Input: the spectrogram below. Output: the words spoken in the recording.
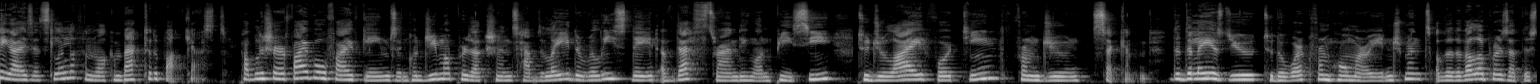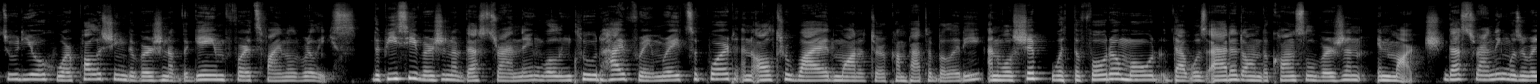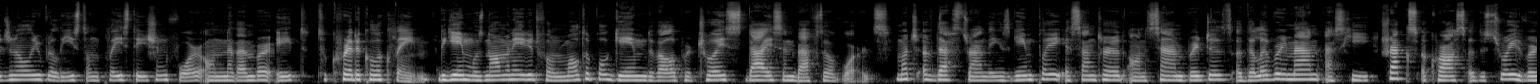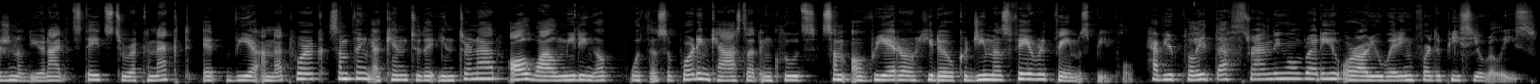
Hey guys, it's Lilith and welcome back to the podcast. Publisher 505 Games and Kojima Productions have delayed the release date of Death Stranding on PC to July 14th from June 2nd. The delay is due to the work from home arrangements of the developers at the studio who are polishing the version of the game for its final release. The PC version of Death Stranding will include high frame rate support and ultra wide monitor compatibility and will ship with the photo mode that was added on the console version in March. Death Stranding was originally released on PlayStation 4 on November 8 to critical acclaim. The game was nominated for multiple Game Developer Choice, DICE, and BAFTA awards. Much of Death Stranding's gameplay is centered on Sam Bridges, a delivery man, as he treks across a destroyed version of the United States to reconnect it via a network network, something akin to the internet, all while meeting up with a supporting cast that includes some of creator Hideo Kojima's favorite famous people. Have you played Death Stranding already, or are you waiting for the PC release?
